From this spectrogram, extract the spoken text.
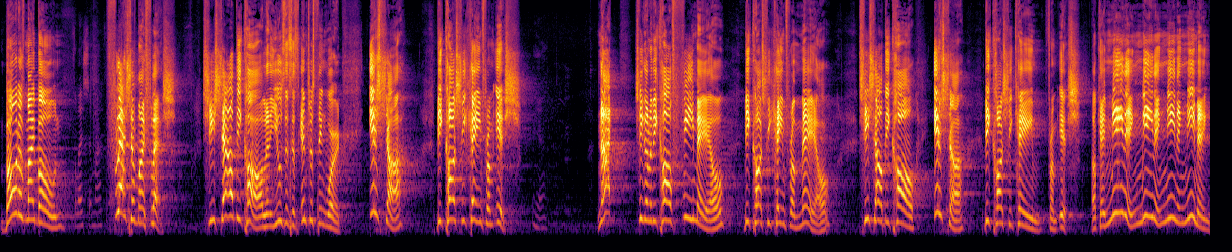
bone of my bone, flesh of my flesh. Of my flesh. She shall be called, and he uses this interesting word, Isha, because she came from Ish. Yeah. Not she's going to be called female because she came from male. She shall be called Isha because she came from Ish. Okay, meaning, meaning, meaning, meaning,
